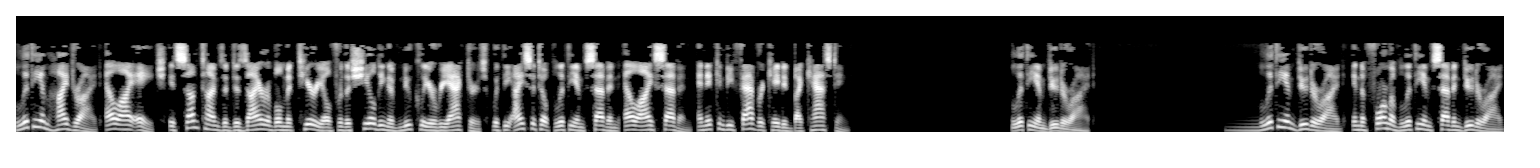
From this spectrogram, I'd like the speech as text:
Lithium hydride LiH, is sometimes a desirable material for the shielding of nuclear reactors, with the isotope lithium-7 Li7, and it can be fabricated by casting. Lithium deuteride Lithium deuteride, in the form of lithium-7 deuteride,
